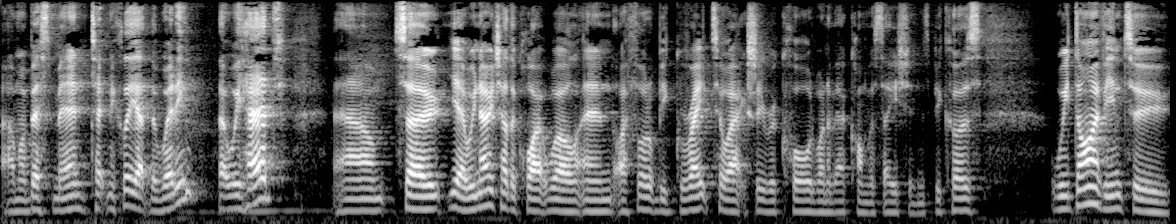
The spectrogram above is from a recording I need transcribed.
uh, my best man technically at the wedding that we had. Um, so yeah, we know each other quite well, and I thought it'd be great to actually record one of our conversations because we dive into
